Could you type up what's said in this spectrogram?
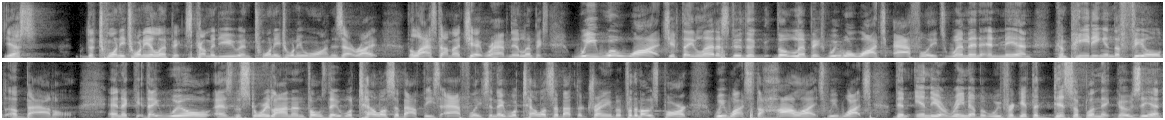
Yes? The 2020 Olympics coming to you in 2021. Is that right? The last time I checked, we're having the Olympics. We will watch, if they let us do the, the Olympics, we will watch athletes, women and men, competing in the field of battle. And they will, as the storyline unfolds, they will tell us about these athletes and they will tell us about their training. But for the most part, we watch the highlights. We watch them in the arena, but we forget the discipline that goes in.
